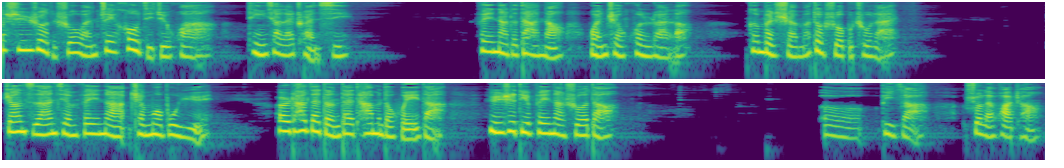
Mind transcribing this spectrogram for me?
他虚弱的说完最后几句话，停下来喘息。菲娜的大脑完全混乱了，根本什么都说不出来。张子安见菲娜沉默不语，而他在等待他们的回答，于是替菲娜说道：“呃，陛下，说来话长，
